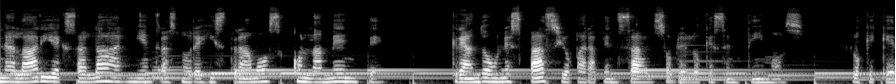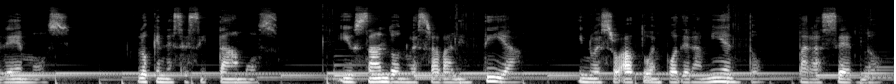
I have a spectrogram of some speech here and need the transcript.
Inhalar y exhalar mientras nos registramos con la mente, creando un espacio para pensar sobre lo que sentimos, lo que queremos, lo que necesitamos y usando nuestra valentía y nuestro autoempoderamiento para hacerlo.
